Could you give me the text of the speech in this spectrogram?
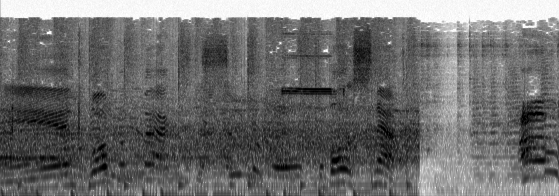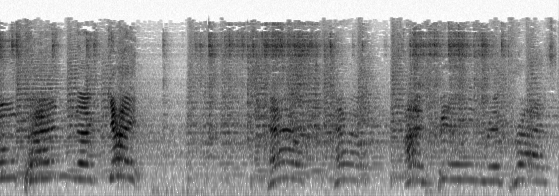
And welcome back to the Super Bowl. The ball is snapped. Open the gate! Help, help, I'm being repressed.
